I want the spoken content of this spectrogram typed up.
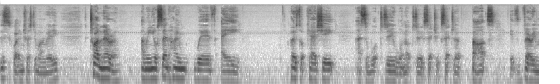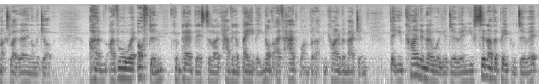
this is quite an interesting one, really. Trial and error. I mean, you're sent home with a post-op care sheet as to what to do, what not to do, etc., etc. But it's very much like learning on the job. Um, I've always often compared this to like having a baby. Not that I've had one, but I can kind of imagine that you kind of know what you're doing. You've seen other people do it,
